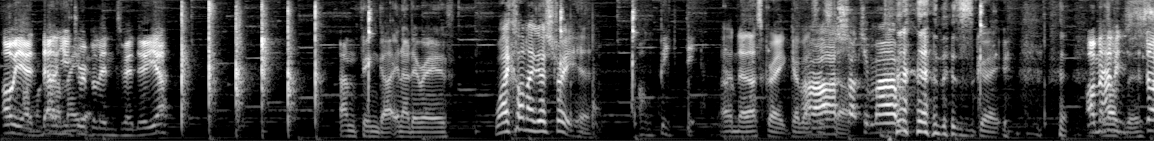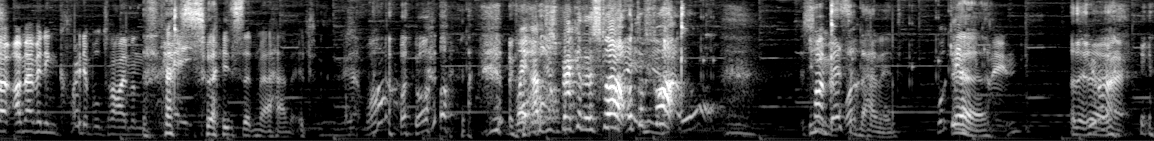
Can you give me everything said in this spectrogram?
Oh yeah, Oh now God, you made dribble into it, do you? Hand finger in a rave. Why can't I go straight here? Oh, big dick. Oh no, that's great. Go back Ah, to the suck start. your mum. this is great. I'm Love having this. so I'm having incredible time on the I skate. swear he said Mohammed. what? Wait, I'm just back at the start. What the fuck? Simon, you what, Mohammed. what game are Yeah. you playing? I don't know. right.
